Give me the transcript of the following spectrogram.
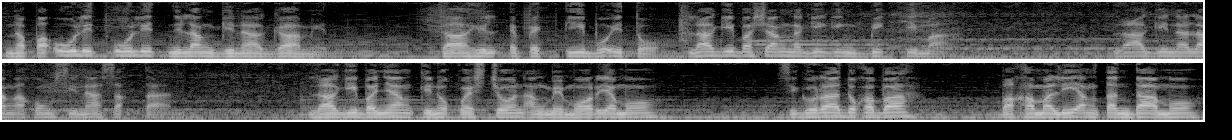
na paulit-ulit nilang ginagamit. Dahil epektibo ito, lagi ba siyang nagiging biktima? Lagi na lang akong sinasaktan. Lagi ba niyang kino-question ang memorya mo? Sigurado ka ba? Baka mali ang tanda mo?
